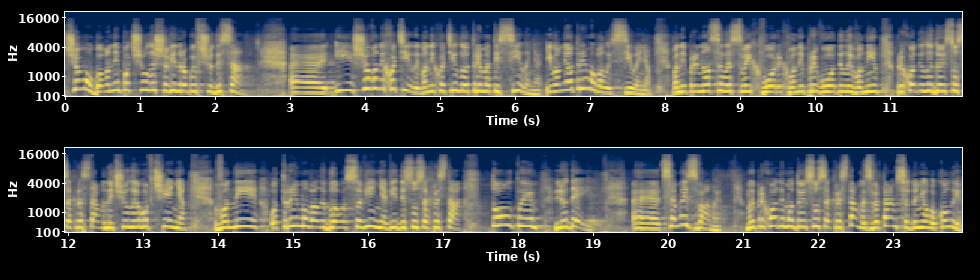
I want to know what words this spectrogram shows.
Чому? Бо вони почули, що Він робив чудеса. Е, і що вони хотіли? Вони хотіли отримати зцілення. І вони отримували зцілення. Вони приносили своїх хворих, вони приводили, вони приходили до Ісуса Христа, вони чули Його вчення, вони отримували благословіння від Ісуса Христа. Толпи людей. Е, це ми з вами. Ми приходимо до Ісуса Христа, ми звертаємося до Нього коли?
